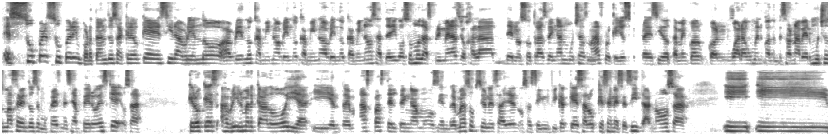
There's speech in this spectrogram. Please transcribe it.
Es súper, súper importante. O sea, creo que es ir abriendo, abriendo camino, abriendo camino, abriendo camino. O sea, te digo, somos las primeras y ojalá de nosotras vengan muchas más, porque yo siempre he sido también con, con What Woman, cuando empezaron a ver muchos más eventos de mujeres, me decían, pero es que, o sea, creo que es abrir mercado y, y entre más pastel tengamos y entre más opciones hayan, o sea, significa que es algo que se necesita, ¿no? O sea, y, y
